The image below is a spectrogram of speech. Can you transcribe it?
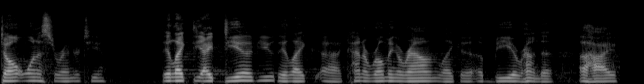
don't want to surrender to you. They like the idea of you. They like uh, kind of roaming around like a, a bee around a, a, hive.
